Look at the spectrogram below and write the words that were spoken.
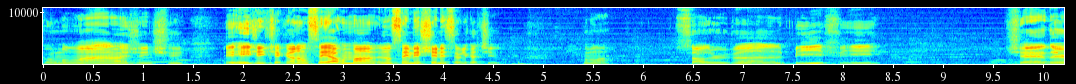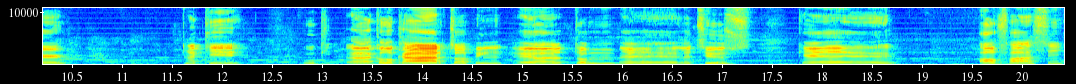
Vamos lá, gente. Errei, gente. É que eu não sei arrumar, não sei mexer nesse aplicativo. Vamos lá. Sullivan, beef, cheddar. Aqui. O, uh, colocar topping. Uh, tom, uh, lettuce, que é alface,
